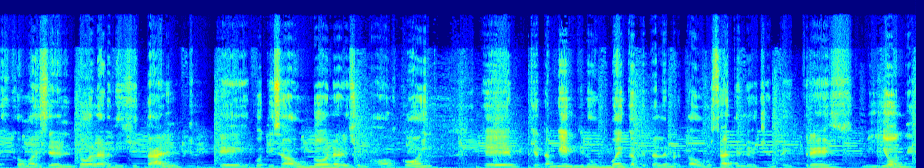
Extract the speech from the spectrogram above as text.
es como decir el dólar digital, eh, cotiza a un dólar, es un altcoin, eh, que también tiene un buen capital de mercado bursátil de 83 millones,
